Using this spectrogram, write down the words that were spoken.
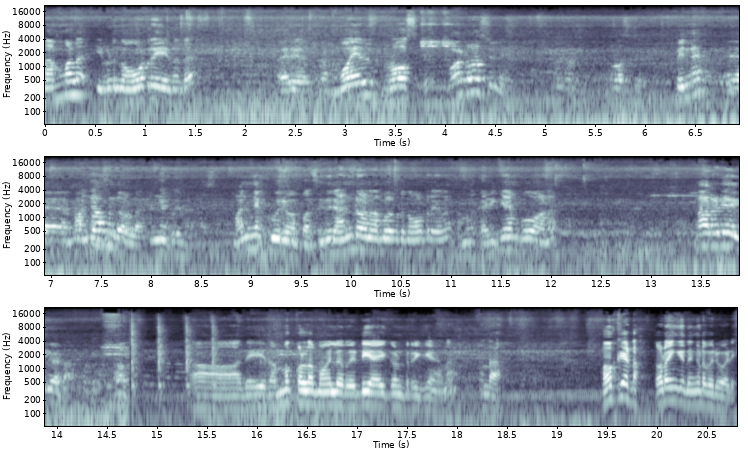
നമ്മൾ ഇവിടുന്ന് ഓർഡർ ചെയ്യുന്നത്? ഒരു മൊയൽ റോസ്റ്റ്. മൊയൽ റോസ്റ്റ് ഇല്ലേ? റോസ്റ്റ്. പിന്നെ മപ്പാസ് എന്താ ഉള്ളത് മഞ്ഞക്കൂരി. മപ്പാസ്. ഇത് രണ്ടുമാണ് നമ്മൾ ഇവിടെ ഓർഡർ ചെയ്യുന്നത്. നമ്മൾ കഴിക്കാൻ പോവാണ്. എന്നാ റെഡി ആയിക്കോട്ടെ. അതെ നമുക്കുള്ള മൊയൽ റെഡി ആയിക്കൊണ്ടിരിക്കുകയാണ്. കണ്ടാ? ഓക്കെ ഏട്ടാ തുടങ്ങി നിങ്ങളുടെ പരിപാടി.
